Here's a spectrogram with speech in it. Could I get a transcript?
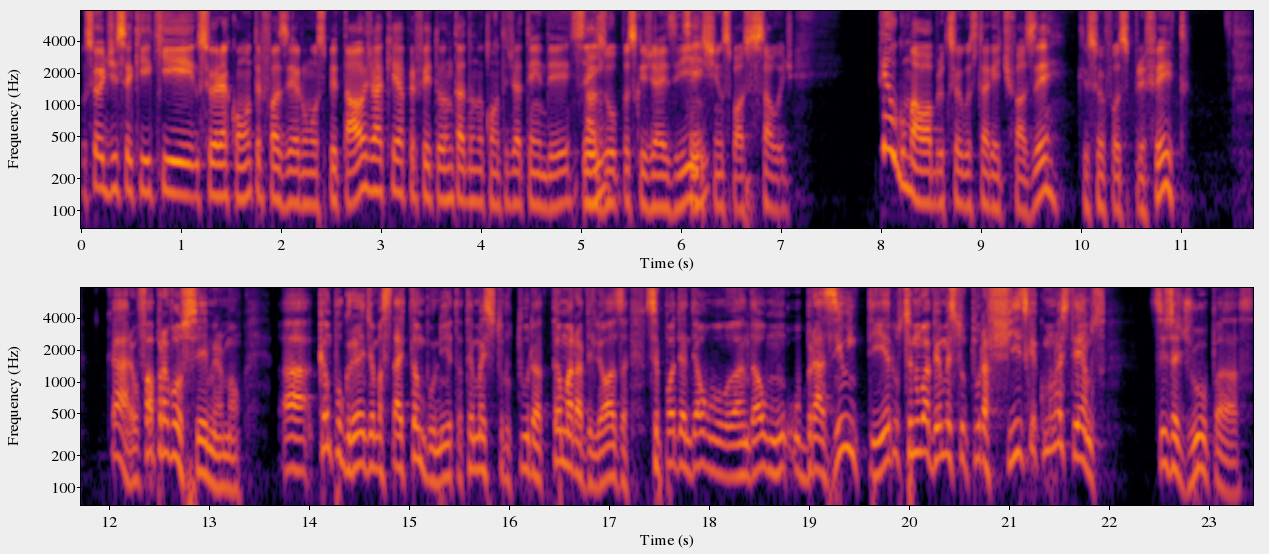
o senhor disse aqui que o senhor é contra fazer um hospital, já que a prefeitura não está dando conta de atender Sim. as UPAs que já existem, Sim. os postos de saúde. Tem alguma obra que o senhor gostaria de fazer, que o senhor fosse prefeito? Cara, eu falar para você, meu irmão. Uh, Campo Grande é uma cidade tão bonita, tem uma estrutura tão maravilhosa. Você pode andar, o, andar o, o Brasil inteiro, você não vai ver uma estrutura física como nós temos. Seja de UPAs,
